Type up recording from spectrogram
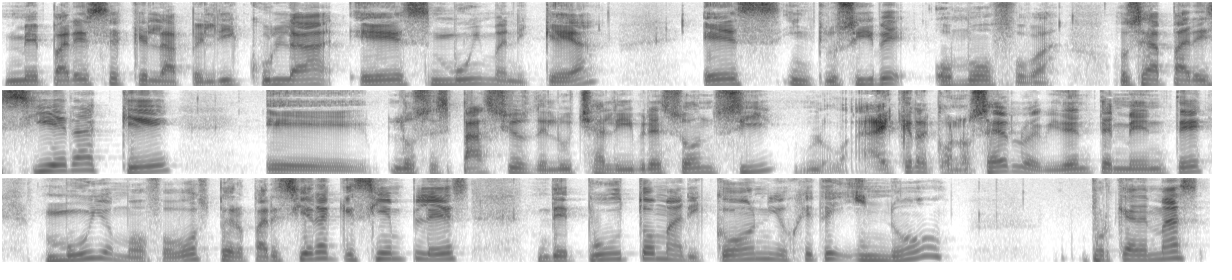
Me parece que la película es muy maniquea, es inclusive homófoba. O sea, pareciera que eh, los espacios de lucha libre son, sí, hay que reconocerlo, evidentemente, muy homófobos, pero pareciera que siempre es de puto, maricón y ojete, y no porque además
